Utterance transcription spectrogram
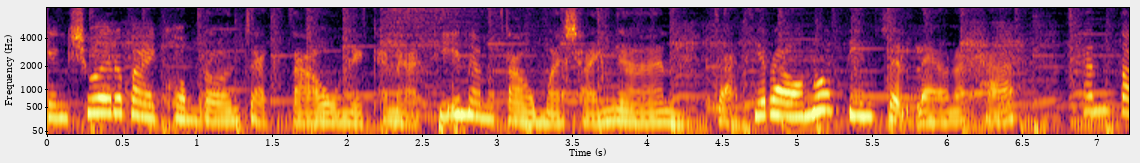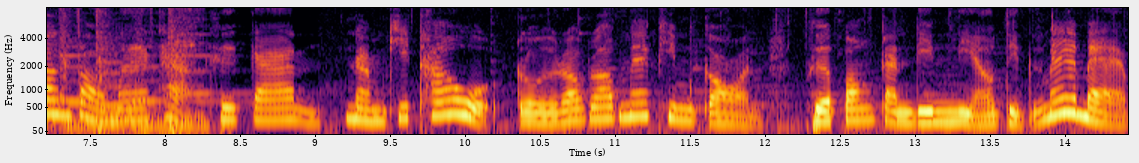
ยังช่วยระบายความร้อนจากเตาในขณะที่นำเตามาใช้งาน จากที่เรานวดดินเสร็จแล้วนะคะ ขั้นตอนต่อมาค่ะ คือการนำขี้เถ้าโรยรอบๆ แม่พิมพ์ก่อน เพื่อป้องกันดินเหนียวติดแม่แบบ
